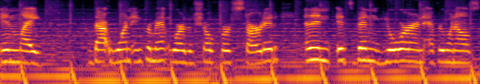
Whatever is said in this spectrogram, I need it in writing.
in like that one increment where the show first started and then it's been Yor and everyone else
